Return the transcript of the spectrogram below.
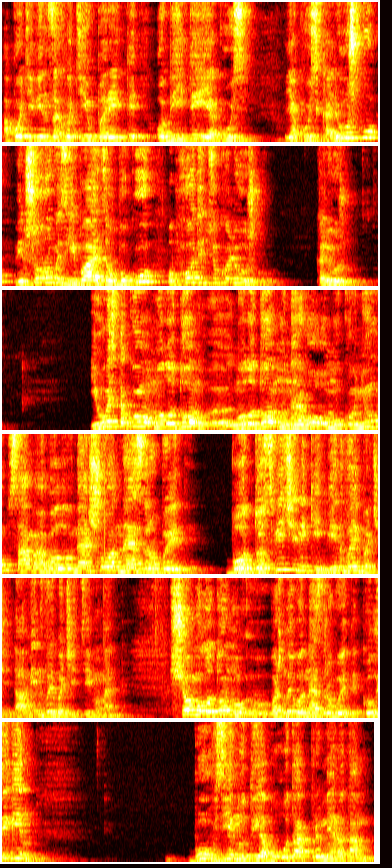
а потім він захотів перейти, обійти якусь, якусь калюшку. Він що робить? Згибається в боку, обходить цю колюшку. Калюжу. І ось такому молодому, е, молодому нервовому коню саме головне, що не зробити. Бо досвідчений кінь він вибачить, да? він вибачить ці моменти. Що молодому важливо не зробити? Коли він був зігнутий або отак, примерно там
